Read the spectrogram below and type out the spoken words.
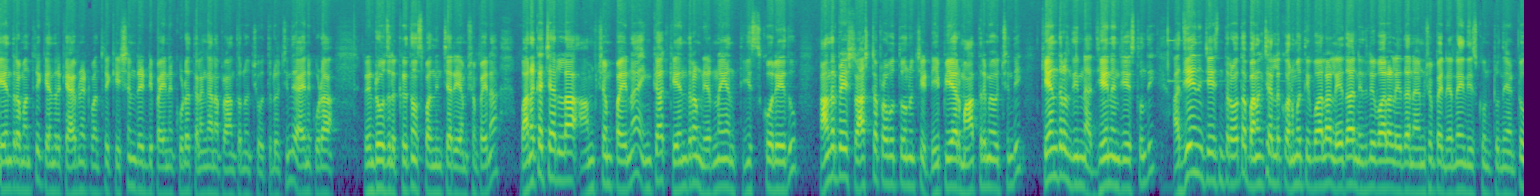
కేంద్ర మంత్రి కేంద్ర కేబినెట్ మంత్రి కిషన్ రెడ్డి పైన కూడా తెలంగాణ ప్రాంతం నుంచి ఒత్తిడి వచ్చింది. ఆయన కూడా రెండు రోజుల క్రితం స్పందించారు ఈ అంశంపైన బనకచర్ల అంశంపైన ఇంకా కేంద్రం నిర్ణయం తీసుకోలేదు. ఆంధ్రప్రదేశ్ రాష్ట్ర ప్రభుత్వం నుంచి డిపిఆర్ మాత్రమే వచ్చింది. కేంద్రం దీన్ని అధ్యయనం చేస్తుంది. అధ్యయనం చేసిన తర్వాత బనకచర్లకు అనుమతి ఇవ్వాలా లేదా నిధులు ఇవ్వాలా లేదా అనే అంశంపై నిర్ణయం తీసుకుంటుంది అంటూ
